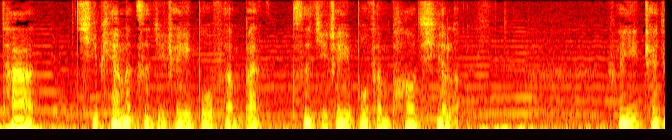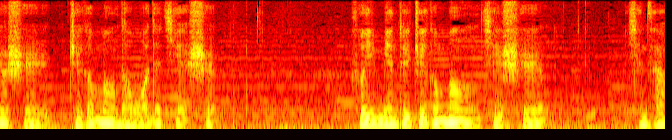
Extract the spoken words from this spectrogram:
他欺骗了自己这一部分，把自己这一部分抛弃了。所以这就是这个梦的我的解释。所以面对这个梦，其实现在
